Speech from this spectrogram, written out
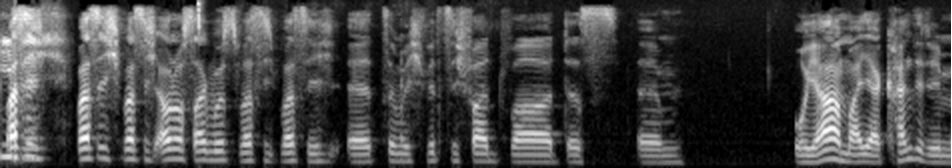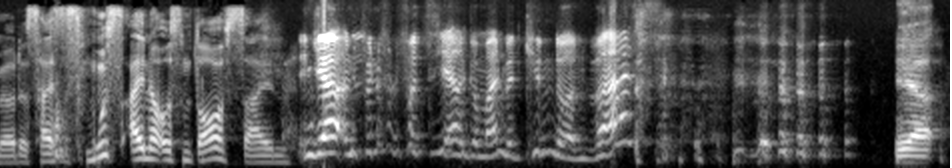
Was ich, was ich, was ich auch noch sagen muss, was ich, was ich äh, ziemlich witzig fand, war, dass, ähm, oh ja, Maya kannte den Mörder. Das heißt, es muss einer aus dem Dorf sein. Ja, ein 45-jähriger Mann mit Kindern. Was? Ja,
